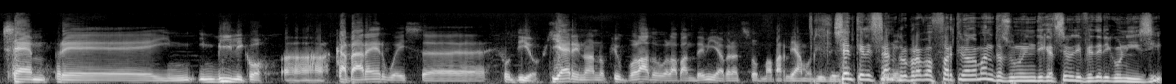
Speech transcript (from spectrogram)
sempre in, in bilico. Uh, Qatar Airways, uh, oddio, ieri non hanno più volato con la pandemia, però insomma parliamo di... Senti Alessandro, provo a farti una domanda su un'indicazione di Federico Nisi.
